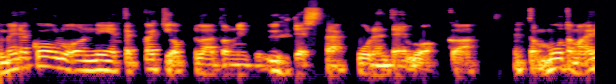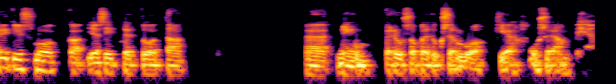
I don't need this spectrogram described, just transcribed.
Meidän koulu on niin, että kaikki oppilaat on niin kuin yhdestä kuudenteen luokkaa. Että on muutama erityisluokka ja sitten tuota, niin kuin perusopetuksen luokkia useampia.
